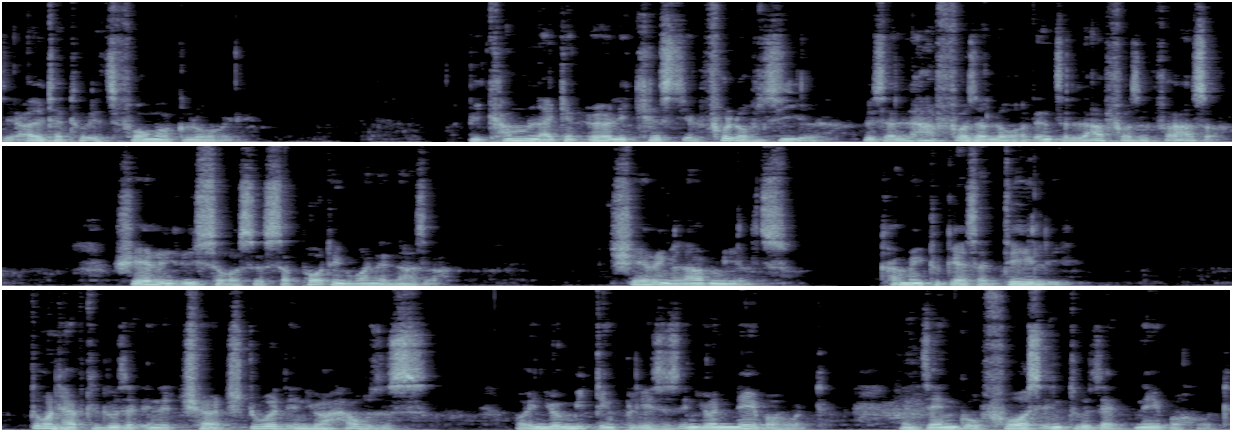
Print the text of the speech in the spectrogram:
the altar to its former glory. Become like an early Christian, full of zeal, with a love for the Lord and the love for the Father sharing resources, supporting one another, sharing love meals, coming together daily. Don't have to do that in a church. Do it in your houses or in your meeting places, in your neighborhood, and then go forth into that neighborhood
